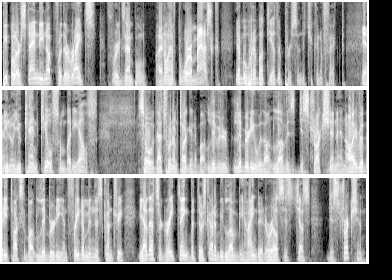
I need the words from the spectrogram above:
People are standing up for their rights, For example, I don't have to wear a mask. Yeah, but what about the other person that you can affect? Yeah. You know, you can kill somebody else. So that's what I'm talking about. Liber- liberty without love is destruction. And all, everybody talks about liberty and freedom in this country. Yeah, that's a great thing, but there's got to be love behind it, or else it's just destruction.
